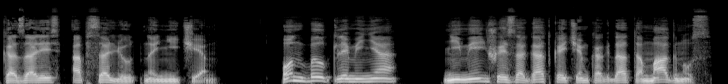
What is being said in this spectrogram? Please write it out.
казались абсолютно ничем. Он был для меня не меньшей загадкой, чем когда-то Магнус.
